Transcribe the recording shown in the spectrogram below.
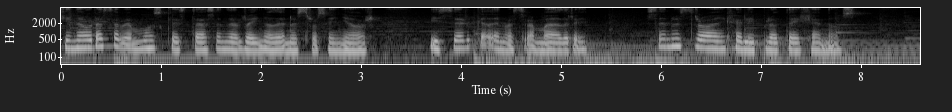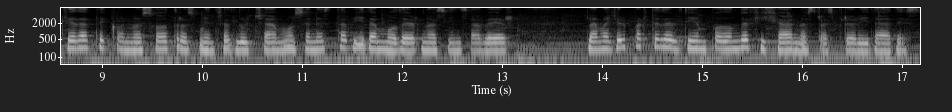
quien ahora sabemos que estás en el reino de nuestro Señor y cerca de nuestra Madre, sé nuestro ángel y protégenos. Quédate con nosotros mientras luchamos en esta vida moderna sin saber la mayor parte del tiempo dónde fijar nuestras prioridades.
